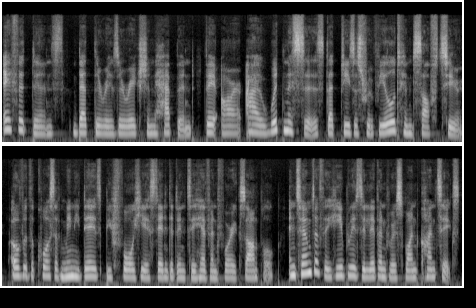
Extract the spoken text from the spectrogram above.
evidence that the resurrection happened. There are eyewitnesses that Jesus revealed himself to over the course of many days before he ascended into heaven, for example. In terms of the Hebrews 11, verse 1 context,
